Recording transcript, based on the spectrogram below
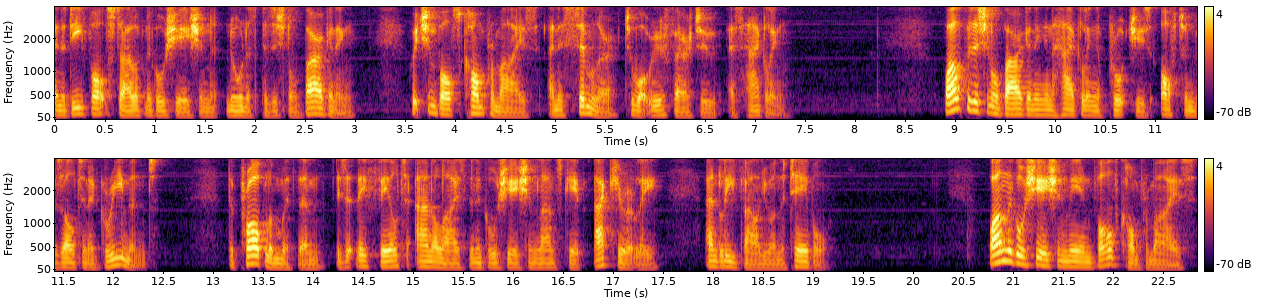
in a default style of negotiation known as positional bargaining, which involves compromise and is similar to what we refer to as haggling. While positional bargaining and haggling approaches often result in agreement, the problem with them is that they fail to analyse the negotiation landscape accurately and leave value on the table. While negotiation may involve compromise,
